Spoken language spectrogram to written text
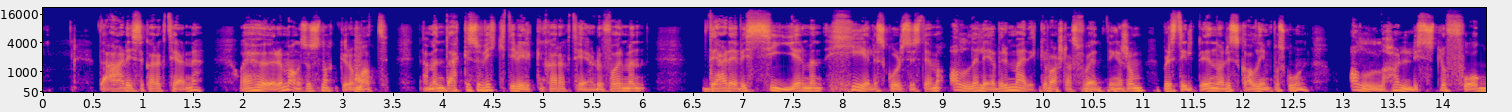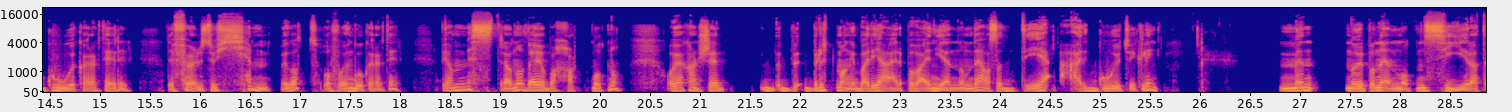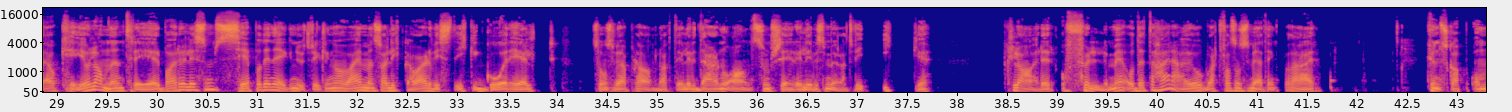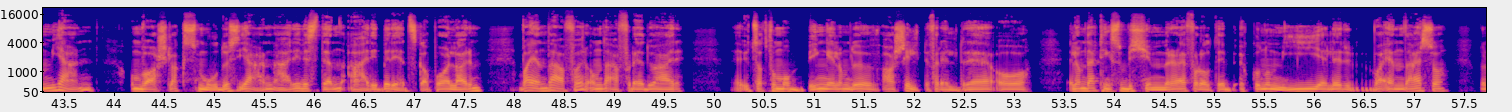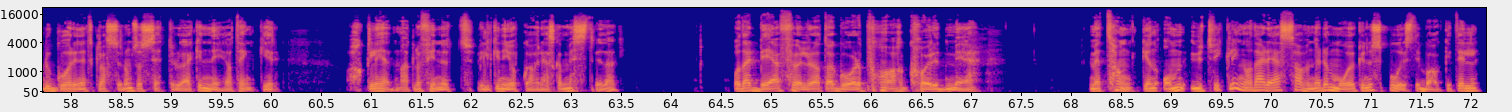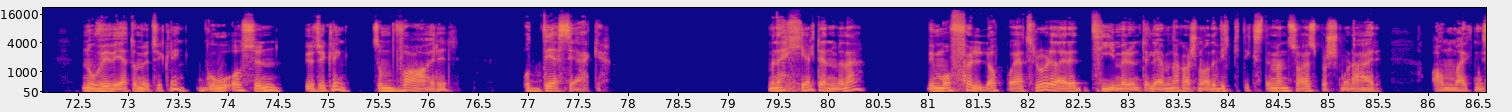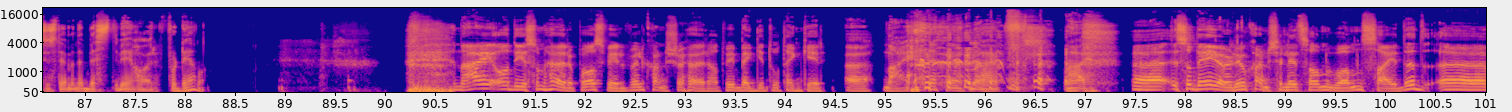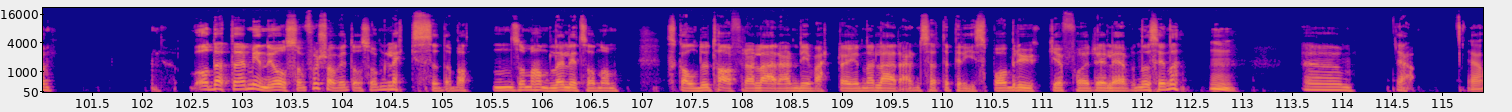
Det er disse karakterene. Og jeg hører mange som snakker om at ja, men det er ikke så viktig hvilken karakter du får, men det er det vi sier, men hele skolesystemet, alle elever merker hva slags forventninger som blir stilt til dem når de skal inn på skolen. Alle har lyst til å få gode karakterer. Det føles jo kjempegodt å få en god karakter. Vi har mestra noe, vi har jobba hardt mot noe, og vi har kanskje brutt mange barrierer på veien gjennom det. Altså, det er god utvikling. Men når vi på den ene måten sier at det er ok å lande en treer, bare liksom se på din egen utvikling og vei, men så allikevel, hvis det ikke går helt sånn som vi har planlagt, eller det er noe annet som skjer i livet som gjør at vi ikke klarer å følge med, og dette her er jo, i hvert fall sånn som jeg tenker på det, er kunnskap om hjernen, om hva slags modus hjernen er i, hvis den er i beredskap og alarm, hva enn det er for, om det er fordi du er eh, utsatt for mobbing, eller om du har skilte foreldre, og, eller om det er ting som bekymrer deg i forhold til økonomi, eller hva enn det er, så når du går inn i et klasserom, så setter du deg ikke ned og tenker åh, gleder meg til å finne ut hvilke nye oppgaver jeg skal mestre i dag. Og det er det jeg føler at da går det på akkord med, med tanken om utvikling, og det er det jeg savner. Det må jo kunne spores tilbake til noe vi vet om utvikling. God og sunn utvikling, som varer. Og det ser jeg ikke. Men jeg er helt enig med deg. Vi må følge opp, og jeg tror det der teamet rundt eleven er kanskje noe av det viktigste, men så er spørsmålet er anmerkningssystemet det beste vi har for det, da? Nei, og de som hører på oss, vil vel kanskje høre at vi begge to tenker øh, nei. Nei. Nei. Eh, så det gjør det jo kanskje litt sånn one-sided. eh, og dette minner jo også for så vidt også om leksedebatten, som handler litt sånn om skal du ta fra læreren de verktøyene læreren setter pris på å bruke for elevene sine? Mm. Uh, Ja,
